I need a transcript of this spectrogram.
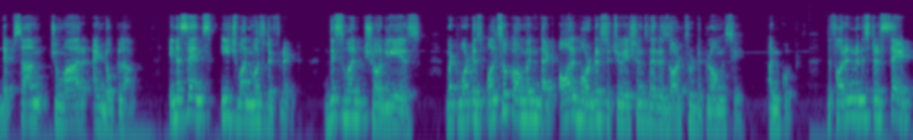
Depsang, Chumar, and Doklam. In a sense, each one was different. This one surely is. But what is also common that all border situations were resolved through diplomacy. Unquote. The foreign minister said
